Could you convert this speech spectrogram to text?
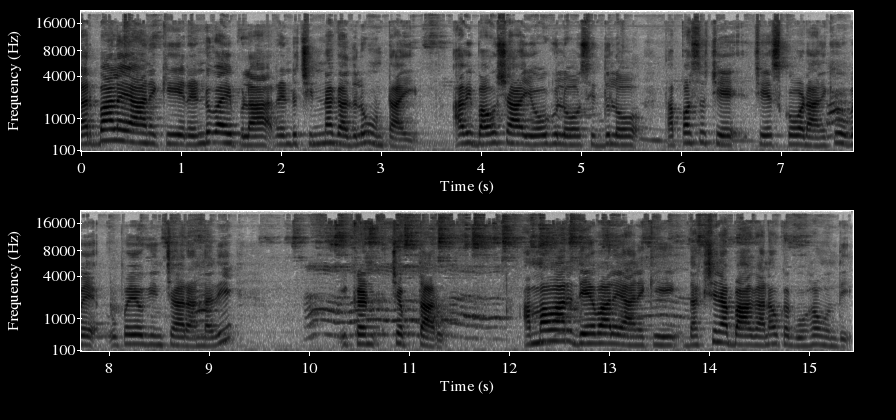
గర్భాలయానికి రెండు వైపులా రెండు చిన్న గదులు ఉంటాయి. అవి బహుశా యోగులో సిద్ధులో తపస్సు చే చేసుకోవడానికి ఉపయో ఉపయోగించారన్నది ఇక్కడ చెప్తారు. అమ్మవారి దేవాలయానికి దక్షిణ భాగాన ఒక గుహ ఉంది.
